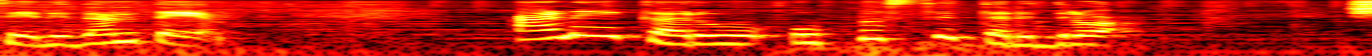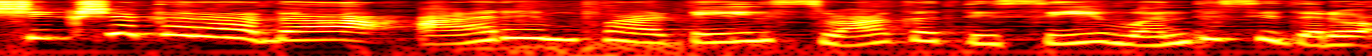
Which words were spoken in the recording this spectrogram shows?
ಸೇರಿದಂತೆ ಅನೇಕರು ಉಪಸ್ಥಿತರಿದ್ದರು. ಶಿಕ್ಷಕರಾದ ಆರ್ ಎಂ ಪಾಟೀಲ್ ಸ್ವಾಗತಿಸಿ ವಂದಿಸಿದರು.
